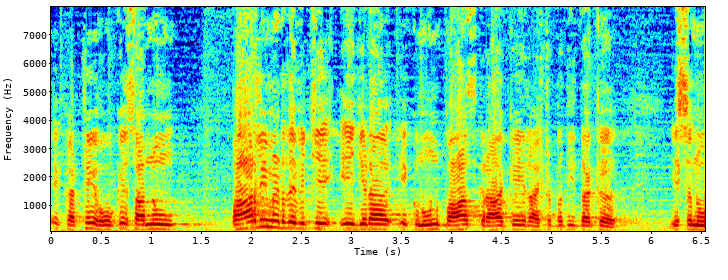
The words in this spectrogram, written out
ਇਕੱਠੇ ਹੋ ਕੇ ਸਾਨੂੰ ਪਾਰਲੀਮੈਂਟ ਦੇ ਵਿੱਚ ਇਹ ਜਿਹੜਾ ਇਹ ਕਾਨੂੰਨ ਪਾਸ ਕਰਾ ਕੇ ਰਾਸ਼ਟਰਪਤੀ ਤੱਕ ਇਸ ਨੂੰ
